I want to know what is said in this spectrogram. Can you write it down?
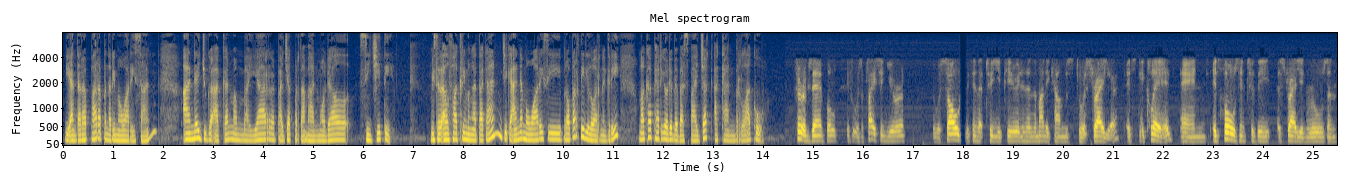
di antara para penerima warisan, Anda juga akan membayar pajak pertambahan modal CGT. Mr. Al Fakri mengatakan, jika Anda mewarisi properti di luar negeri, maka periode bebas pajak akan berlaku. For example, if it was a place in Europe, it was sold within that two year period and then the money comes to Australia, it's declared and it falls into the Australian rules and,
